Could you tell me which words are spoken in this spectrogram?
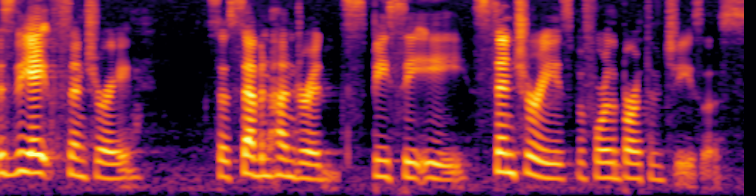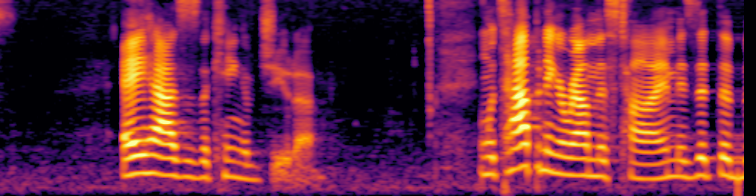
This is the 8th century, so 700s BCE, centuries before the birth of Jesus. Ahaz is the king of Judah. And what's happening around this time is that the,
